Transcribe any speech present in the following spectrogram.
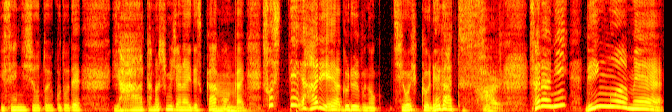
2戦2勝ということでいやー楽しみじゃないですかうん。今回。そしてやはりエアグルーヴの血を引くレガトゥス、はい。さらにリンゴ飴。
